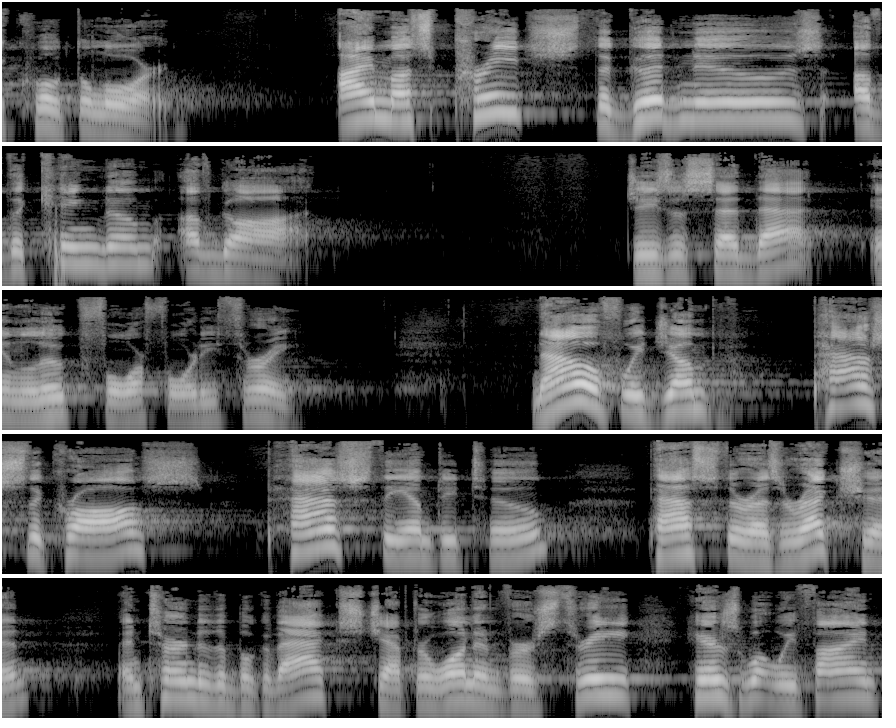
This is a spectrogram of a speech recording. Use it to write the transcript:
quote the Lord I must preach the good news of the kingdom of God. Jesus said that in Luke 4 43. Now, if we jump past the cross, past the empty tomb, past the resurrection, and turn to the book of Acts, chapter 1 and verse 3, here's what we find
